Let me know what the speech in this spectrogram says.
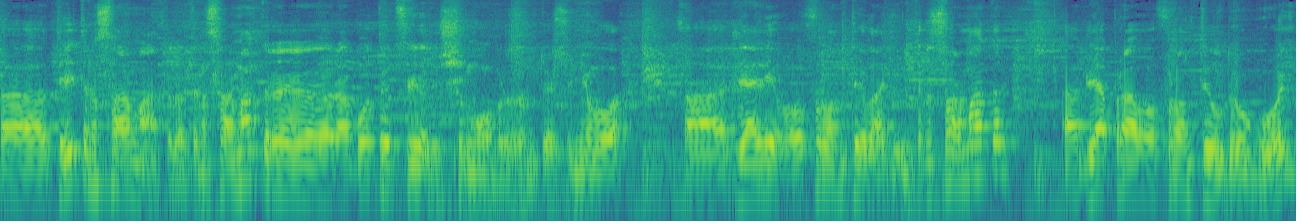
А, Три трансформатора. Трансформаторы работают следующим образом. То есть у него а, для левого фронт-тыла один трансформатор, а для правого фронт-тыл другой.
